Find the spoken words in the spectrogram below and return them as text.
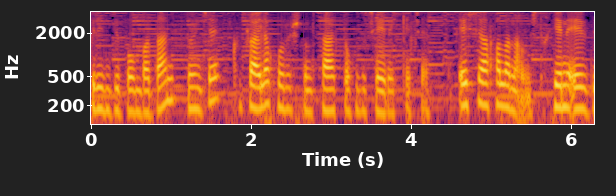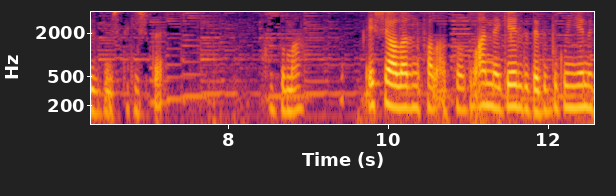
birinci bombadan önce Kübra'yla konuştum saat 9'u çeyrek geçe. Eşya falan almıştık. Yeni ev dizmiştik işte. Kuzuma. Eşyalarını falan sordum. Anne geldi dedi. Bugün yeni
